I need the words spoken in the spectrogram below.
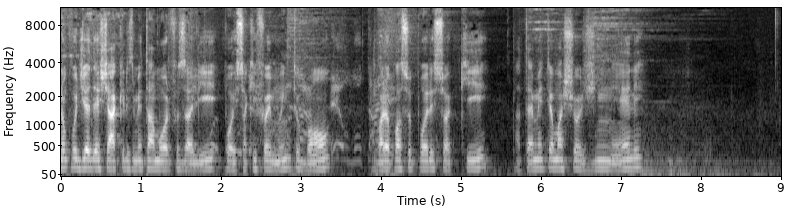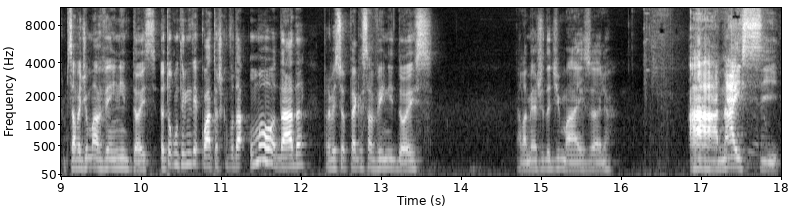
não podia deixar aqueles metamorfos ali. Pô, isso aqui foi muito bom. Agora eu posso pôr isso aqui. Até meter uma Shojin nele. Precisava de uma VN2. Eu tô com 34, acho que eu vou dar uma rodada pra ver se eu pego essa VN2. Ela me ajuda demais, velho. Ah, nice!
